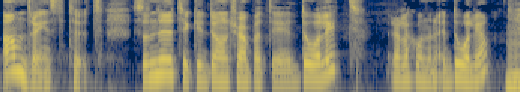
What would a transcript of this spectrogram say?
andra institut. Så nu tycker Donald Trump att det är dåligt, relationerna är dåliga. Mm.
